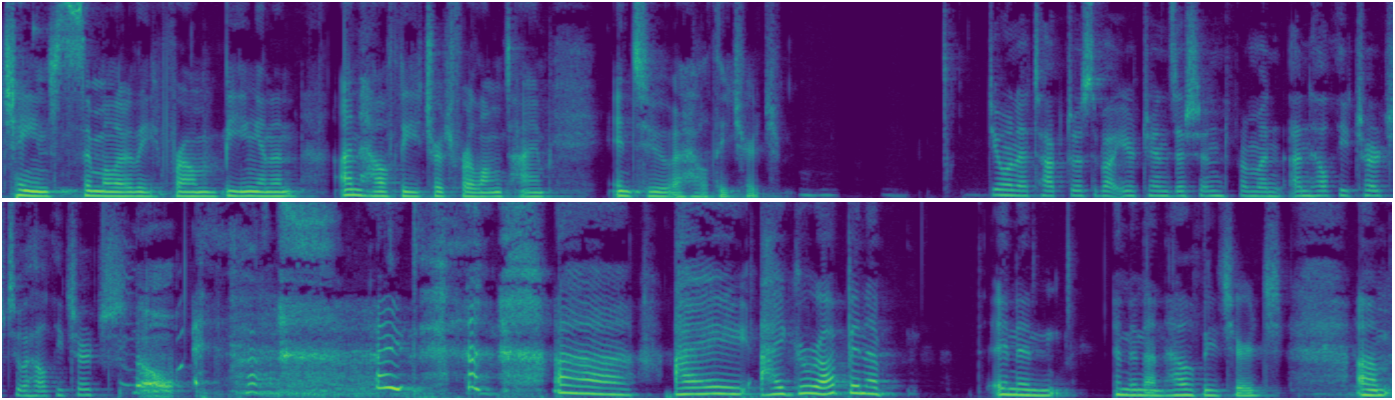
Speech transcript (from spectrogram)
changed similarly from being in an unhealthy church for a long time into a healthy church. Do you want to talk to us about your transition from an unhealthy church to a healthy church? No. I, uh, I I grew up in a in an in an unhealthy church. Um,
